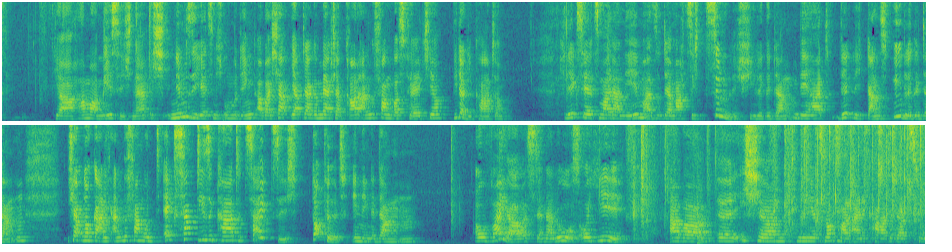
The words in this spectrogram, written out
ja, hammermäßig. Ne? Ich nehme sie jetzt nicht unbedingt, aber ich hab, ihr habt ja gemerkt, ich habe gerade angefangen, was fällt hier? Wieder die Karte. Ich lege sie jetzt mal daneben, also der macht sich ziemlich viele Gedanken, der hat wirklich ganz üble Gedanken. Ich habe noch gar nicht angefangen und exakt diese Karte zeigt sich doppelt in den Gedanken. Oh weia, was ist denn da los? Oh je. Aber äh, ich äh, nehme jetzt noch mal eine Karte dazu.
